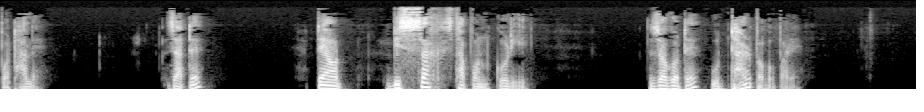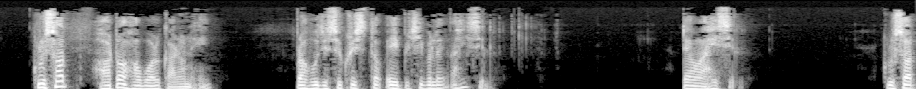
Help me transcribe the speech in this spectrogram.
পঠালে যাতে তেওঁ বিশ্বাস স্থাপন কৰি জগতে উদ্ধাৰ পাব পাৰে। ক্ৰুচত হত হবৰ কাৰণেই প্ৰভু যীশুখ্ৰীষ্ট এই পৃথিৱীলৈ আহিছিল। তেওঁ আহিছিল। ক্ৰুচত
